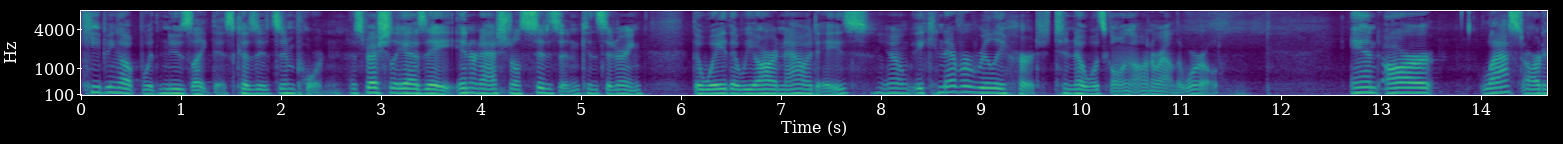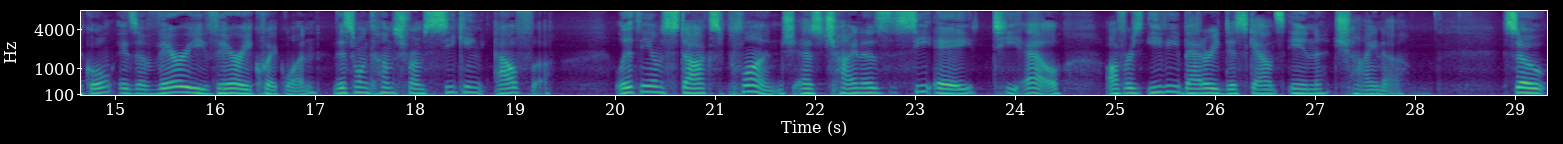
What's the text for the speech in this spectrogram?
keeping up with news like this because it's important, especially as a international citizen considering the way that we are nowadays, you know, it can never really hurt to know what's going on around the world. And our last article is a very, very quick one. This one comes from Seeking Alpha. Lithium stocks plunge as China's CATL offers EV battery discounts in China. So,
